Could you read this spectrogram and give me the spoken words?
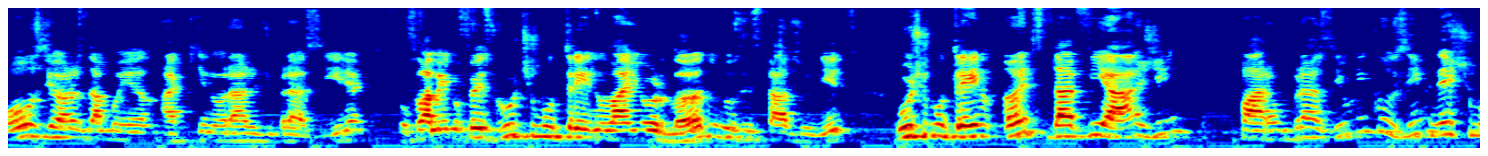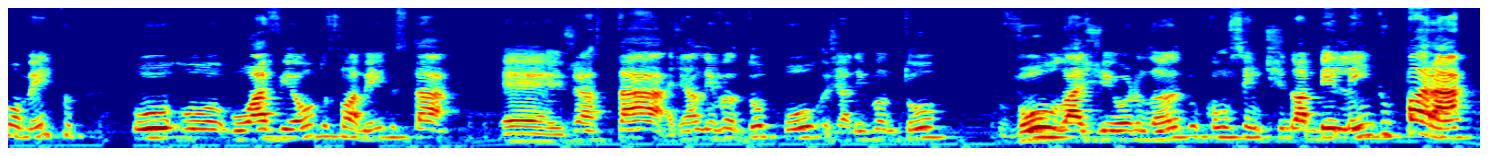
11 horas da manhã aqui no horário de Brasília, o Flamengo fez o último treino lá em Orlando, nos Estados Unidos, último treino antes da viagem para o Brasil. Inclusive, neste momento, o, o, o avião do Flamengo está é, já está já levantou já levantou voo lá de Orlando com sentido a Belém do Pará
